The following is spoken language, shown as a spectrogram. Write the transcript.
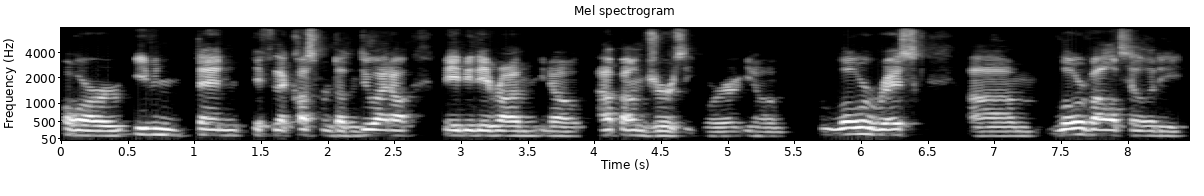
or even then, if that customer doesn't do Idaho, maybe they run you know outbound Jersey, where you know lower risk, um, lower volatility.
